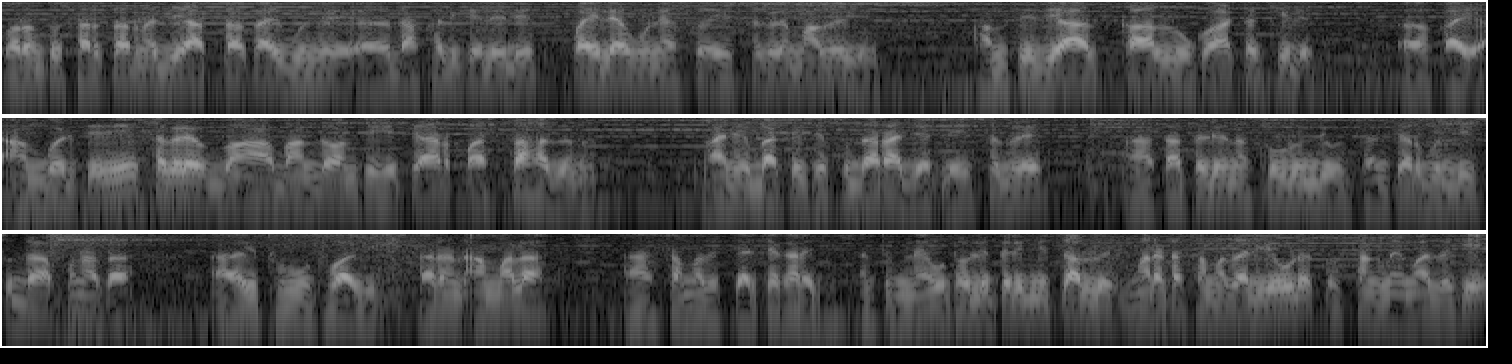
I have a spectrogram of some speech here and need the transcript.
परंतु सरकारनं जे आत्ता काही गुन्हे दाखल केलेले आहेत पहिल्या गुन्ह्यास हे सगळे मागे घेऊन आमचे जे आज काल लोक अटक केलेत काही आंबडचे हे सगळे बांधव आमचे हे चार पाच सहा जण. आणि बाकीचे सुद्धा राज्यातले हे सगळे तातडीनं सोडून देऊन संचारबंदीसुद्धा आपण आता इथून उठवावी. कारण आम्हाला समाजात चर्चा करायची. आणि तुम्ही नाही उठवले तरी मी चाललो आहे मराठा समाजाला एवढंच सांगणं आहे माझं की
